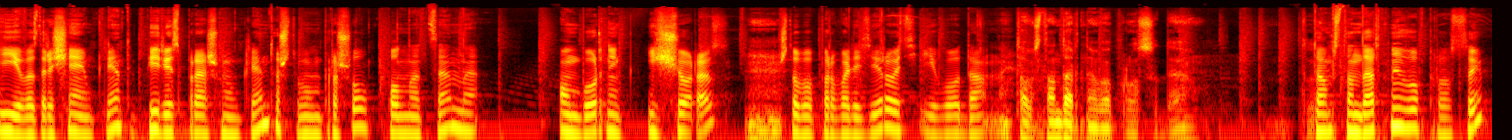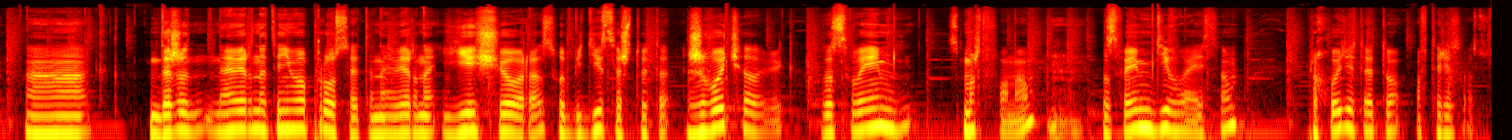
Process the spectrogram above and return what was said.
и возвращаем клиента, переспрашиваем клиента, чтобы он прошел полноценно онбординг еще раз, угу. чтобы провалидировать его данные. Там стандартные вопросы, да? Там стандартные вопросы. А, даже, наверное, это не вопросы, это, наверное, еще раз убедиться, что это живой человек за своим смартфоном, угу. за своим девайсом проходит эту авторизацию.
